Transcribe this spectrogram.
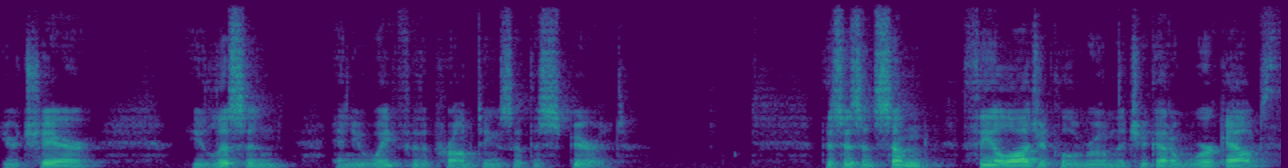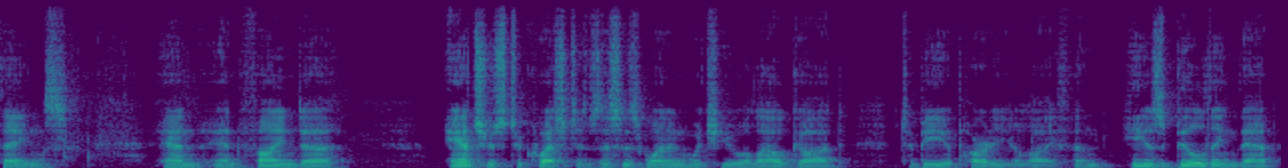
your chair, you listen, and you wait for the promptings of the Spirit. This isn't some theological room that you've got to work out things and, and find uh, answers to questions. This is one in which you allow God to be a part of your life. And He is building that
